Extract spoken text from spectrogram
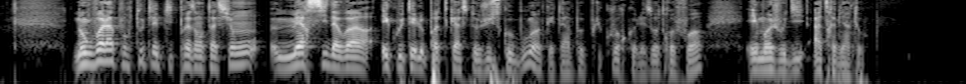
Donc voilà pour toutes les petites présentations. Merci d'avoir écouté le podcast jusqu'au bout, hein, qui était un peu plus court que les autres fois. Et moi je vous dis à très bientôt.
